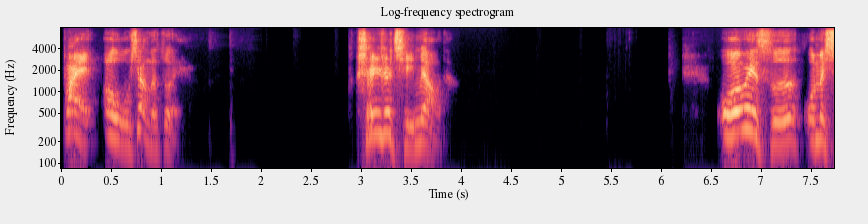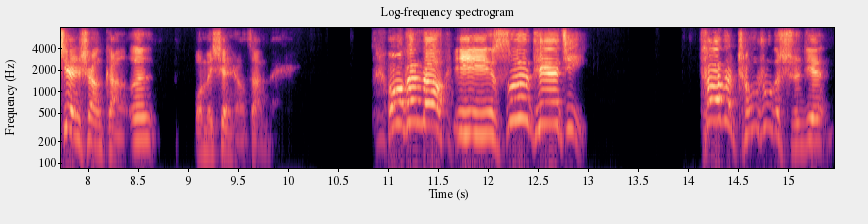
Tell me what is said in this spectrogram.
拜偶像的罪。神是奇妙的，我为此我们献上感恩，我们献上赞美。我们看到以斯帖记，它的成书的时间。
